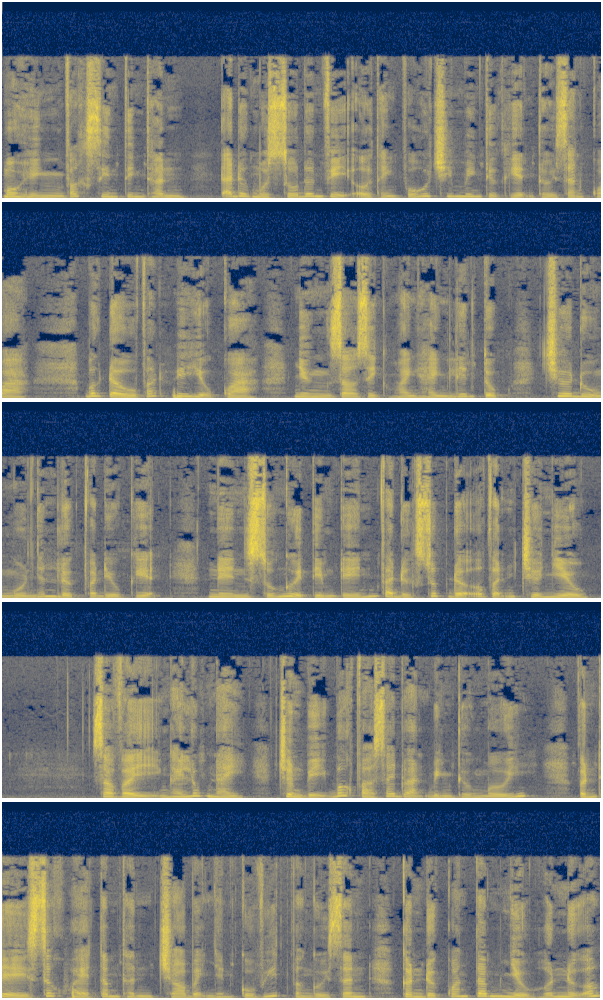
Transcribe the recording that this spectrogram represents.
Mô hình vaccine tinh thần đã được một số đơn vị ở thành phố Hồ Chí Minh thực hiện thời gian qua, bước đầu phát huy hiệu quả nhưng do dịch hoành hành liên tục, chưa đủ nguồn nhân lực và điều kiện nên số người tìm đến và được giúp đỡ vẫn chưa nhiều. Do vậy, ngay lúc này, chuẩn bị bước vào giai đoạn bình thường mới, vấn đề sức khỏe tâm thần cho bệnh nhân COVID và người dân cần được quan tâm nhiều hơn nữa.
